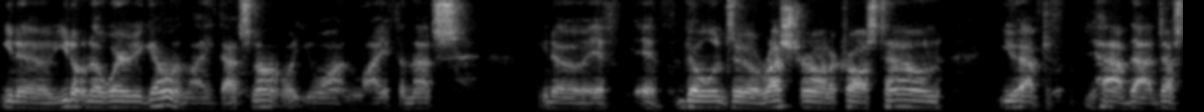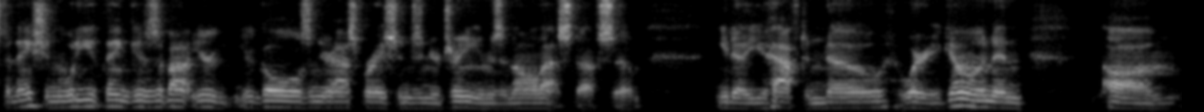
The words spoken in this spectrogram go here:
you know you don't know where you're going like that's not what you want in life and that's you know if if going to a restaurant across town you have to have that destination. What do you think is about your your goals and your aspirations and your dreams and all that stuff? So, you know, you have to know where you're going and um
